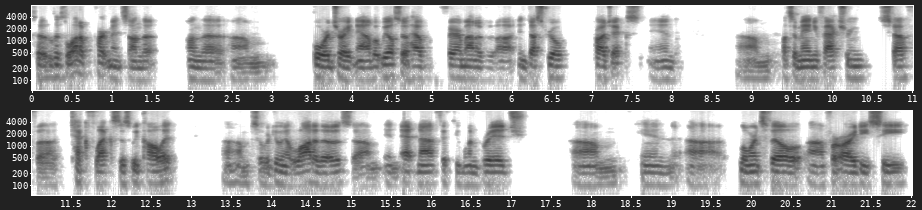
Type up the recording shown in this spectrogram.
so there's a lot of apartments on the on the um, boards right now, but we also have a fair amount of uh, industrial projects and um, lots of manufacturing stuff, uh, Tech Flex as we call it. Um, so we're doing a lot of those um, in Etna, 51 Bridge, um, in uh, Lawrenceville uh, for RIDC.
